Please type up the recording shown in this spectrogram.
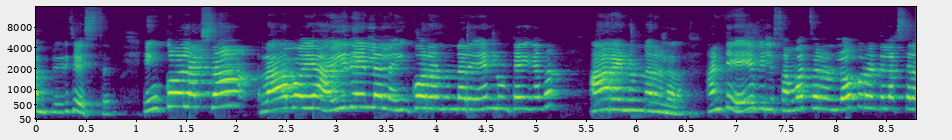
కంప్లీట్ చేస్తారు. ఇంకో లక్ష రాబోయే ఐదేళ్ళలో ఇంకో రెండున్నర ఏళ్ళు ఉంటాయి కదా ఆ రెండున్నరల. అంటే వీళ్ళు సంవత్సరం లోపు రెండు లక్షల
